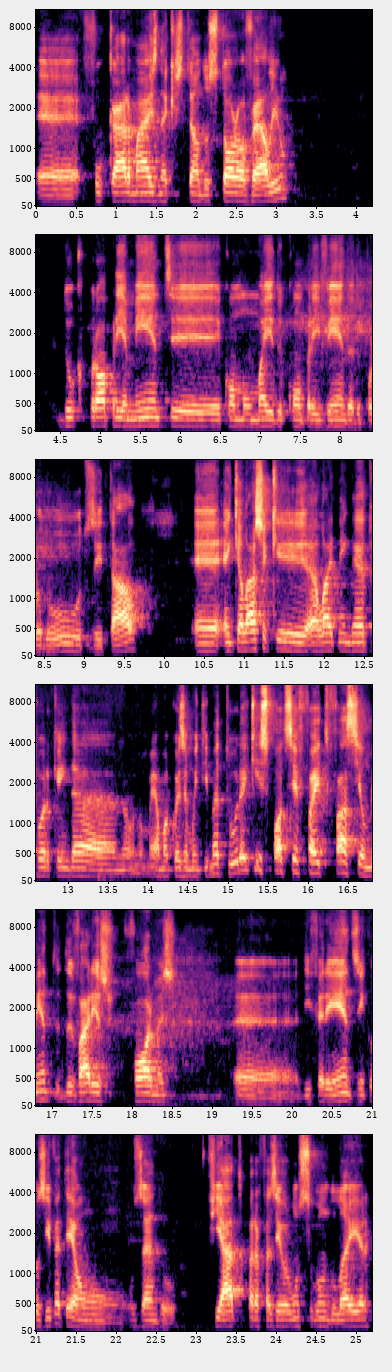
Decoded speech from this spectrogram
é, focar mais na questão do store of value do que propriamente como um meio de compra e venda de produtos e tal, é, em que ele acha que a Lightning Network ainda não, é uma coisa muito imatura e que isso pode ser feito facilmente de várias formas eh, diferentes, inclusive até um, usando fiat para fazer um segundo layer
